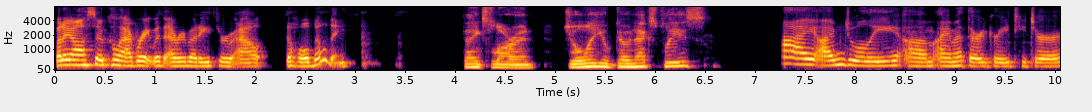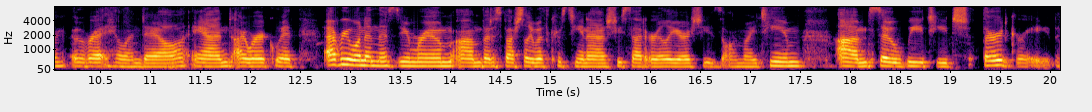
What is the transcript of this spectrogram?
but I also collaborate with everybody throughout the whole building. Thanks, Lauren. Julie, you go next, please. Hi, I'm Julie. Um, I am a third grade teacher over at Hillendale, and I work with everyone in this Zoom room, um, but especially with Christina. As she said earlier, she's on my team. Um, so we teach third grade.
